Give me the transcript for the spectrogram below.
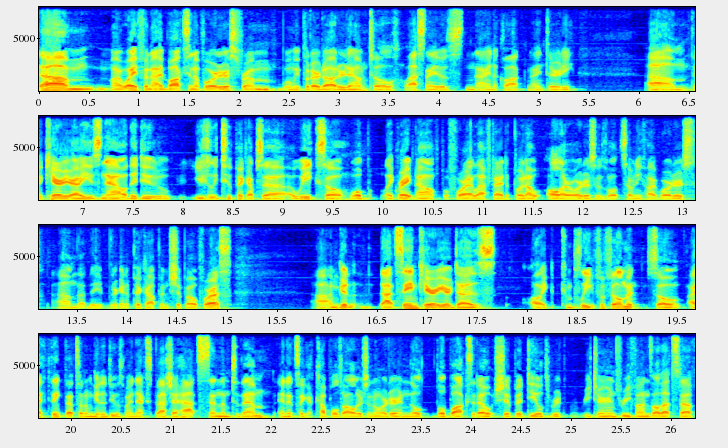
Um, my wife and I boxing up orders from when we put our daughter down till last night. It was nine o'clock, nine thirty. Um, the carrier I use now, they do usually two pickups a, a week. So, well, like right now, before I left, I had to put out all our orders. It was about seventy-five orders um, that they, they're going to pick up and ship out for us. Uh, I'm gonna. That same carrier does uh, like complete fulfillment. So I think that's what I'm going to do with my next batch of hats. Send them to them, and it's like a couple dollars an order, and they'll they'll box it out, ship it, deal with re- returns, refunds, all that stuff.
